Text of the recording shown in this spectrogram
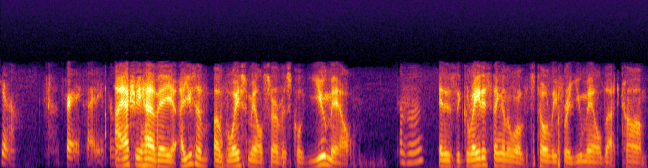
you know, it's very exciting for me. I actually have a I use a, a voicemail service called YouMail. hmm It is the greatest thing in the world. It's totally free. YouMail.com,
